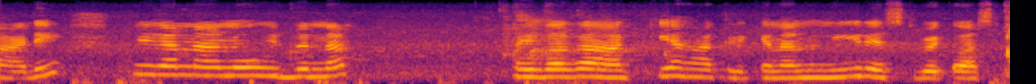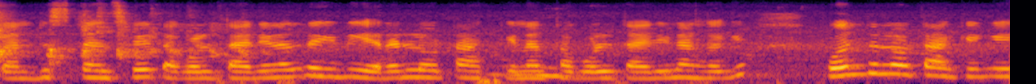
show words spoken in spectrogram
ಮಾಡಿ, ಈಗ ನಾನು ಇದನ್ನು ಇವಾಗ ಅಕ್ಕಿ ಹಾಕಲಿಕ್ಕೆ. ನಾನು ನೀರು ಎಷ್ಟು ಬೇಕೋ ಅಷ್ಟು ಕನ್ಸಿಸ್ಟೆನ್ಸಿ ತಗೊಳ್ತಾ ಇದ್ದೀನಿ. ಅಂದರೆ ಇದು ಎರಡು ಲೋಟ ಅಕ್ಕಿನ ತಗೊಳ್ತಾ ಇದ್ದೀನಿ. ಹಾಗಾಗಿ ಒಂದು ಲೋಟ ಅಕ್ಕಿಗೆ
